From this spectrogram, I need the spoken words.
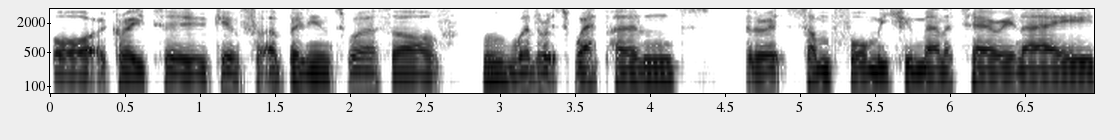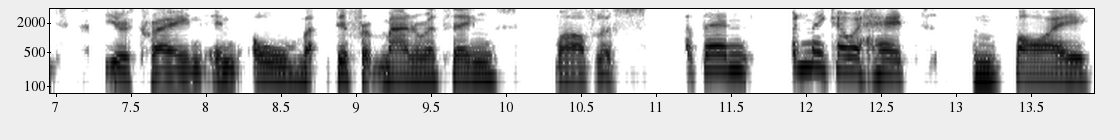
or agree to give a billion's worth of, whether it's weapons, whether it's some form of humanitarian aid, Ukraine, in all different manner of things. Marvelous. But then when they go ahead and buy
